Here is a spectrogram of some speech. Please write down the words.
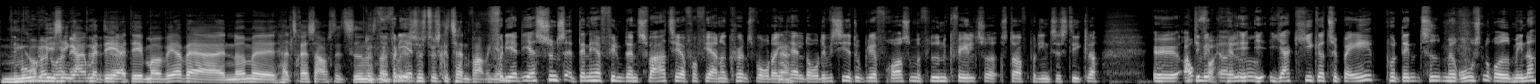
Muligvis du har ikke engang, men det, det, er, det må være at være noget med 50 afsnit siden. Og sådan noget. Fordi jeg synes, du skal tage den frem igen. Fordi at jeg synes, at den her film, den svarer til at få fjernet kønsvorter ja. i et halvt år. Det vil sige, at du bliver frosset med flydende kvælstof på dine testikler. Øh, og Au, det vil, for helvede. øh, jeg kigger tilbage på den tid med rosenrøde minder,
